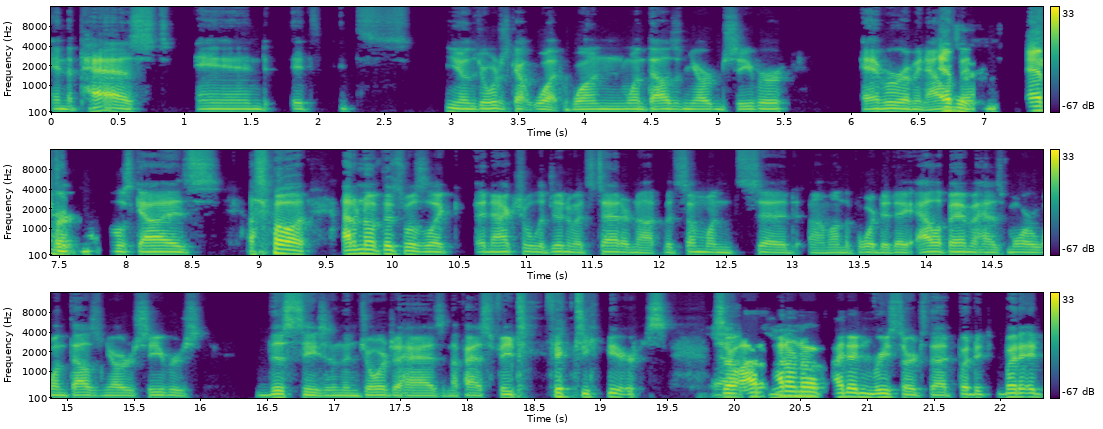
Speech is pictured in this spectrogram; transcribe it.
in the past, and it's it's you know, Georgia's got what one one thousand yard receiver ever. I mean, Alabama ever, ever. those guys. I saw. I don't know if this was like an actual legitimate stat or not, but someone said um, on the board today, Alabama has more one thousand yard receivers this season than Georgia has in the past 50, 50 years. Yeah. So I, I don't know. If, I didn't research that, but it, but it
